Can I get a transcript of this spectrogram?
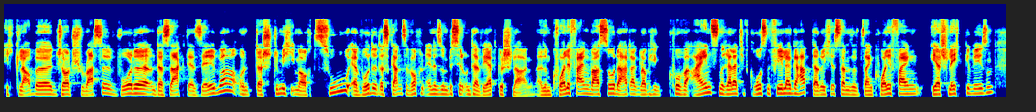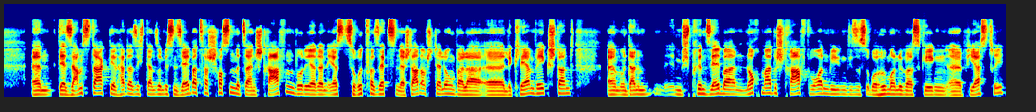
ich glaube, George Russell wurde, und das sagt er selber, und da stimme ich ihm auch zu, er wurde das ganze Wochenende so ein bisschen unter Wert geschlagen. Also im Qualifying war es so, da hat er, glaube ich, in Kurve 1 einen relativ großen Fehler gehabt. Dadurch ist dann sein Qualifying eher schlecht gewesen. Ähm, der Samstag, den hat er sich dann so ein bisschen selber zerschossen mit seinen Strafen, wurde ja dann erst zurückversetzt in der Startaufstellung, weil er äh, Leclerc im Weg stand. Ähm, und dann im, im Sprint selber nochmal bestraft worden wegen dieses Überholmanövers gegen äh, Piastri.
